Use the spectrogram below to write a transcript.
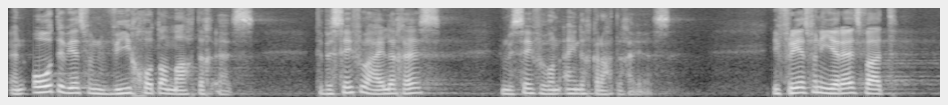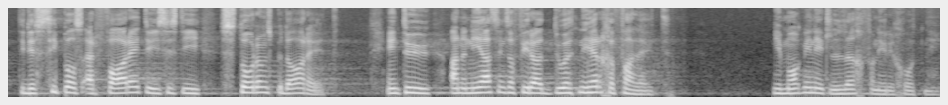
in o te wees van wie God almagtig is. Te besef hoe heilig is en besef hoe oneindig kragtig hy is. Die vrees van die Here is wat die disippels ervaar het toe Jesus die storms bedaar het en toe Ananias en Safira dood neergeval het. Jy maak nie net lig van hierdie God nie.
